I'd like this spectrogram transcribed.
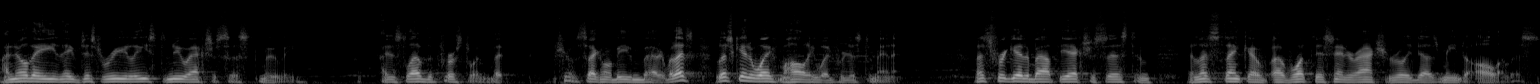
I know they, they've just released a new Exorcist movie. I just love the first one, but I'm sure the second one will be even better. But let's, let's get away from Hollywood for just a minute. Let's forget about The Exorcist and, and let's think of, of what this interaction really does mean to all of us.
